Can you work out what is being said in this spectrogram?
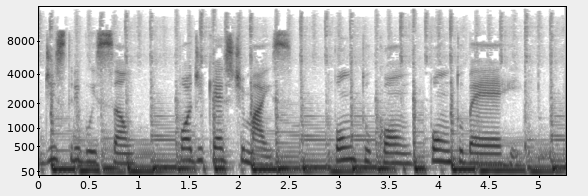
Distribuição podcastmais.com.br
